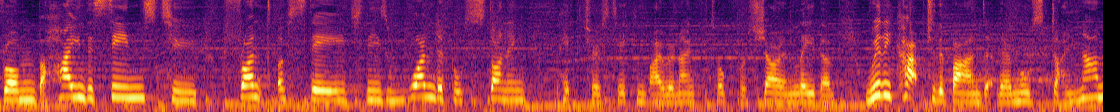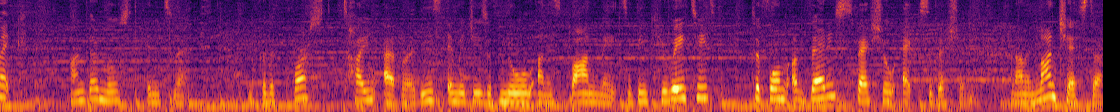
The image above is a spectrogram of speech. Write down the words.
From behind the scenes to front of stage, these wonderful, stunning pictures taken by renowned photographer Sharon Latham really capture the band at their most dynamic and their most intimate. And for the first time ever, these images of Noel and his bandmates have been curated to form a very special exhibition. And I'm in Manchester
